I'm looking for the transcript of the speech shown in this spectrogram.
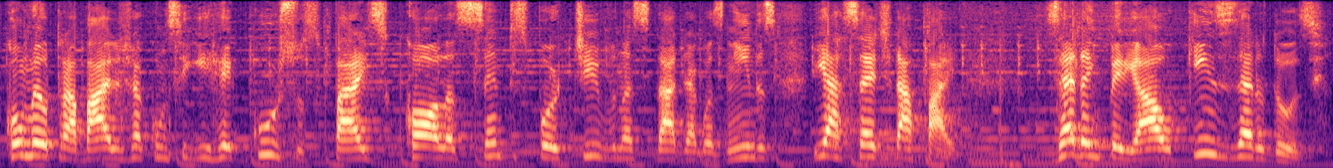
Com meu trabalho já consegui recursos para escolas, centro esportivo na cidade de Águas Lindas e a sede da PAI. Zé da Imperial 15012.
